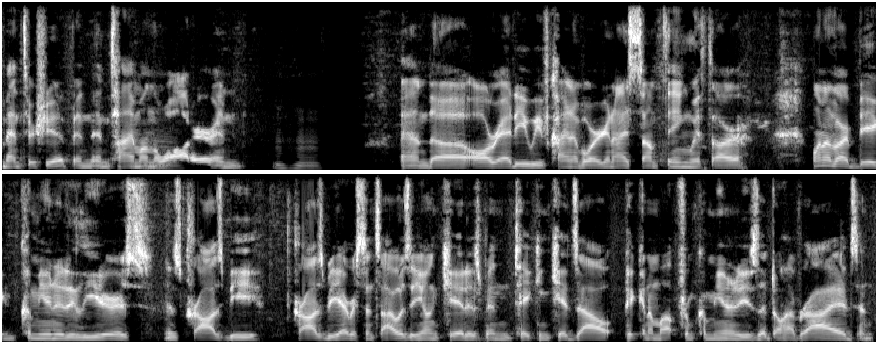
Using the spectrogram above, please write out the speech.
mentorship and, and time on the water. And and uh, already we've kind of organized something with our one of our big community leaders is Crosby. Crosby, ever since I was a young kid, has been taking kids out, picking them up from communities that don't have rides, and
